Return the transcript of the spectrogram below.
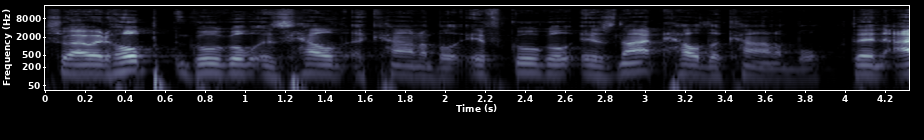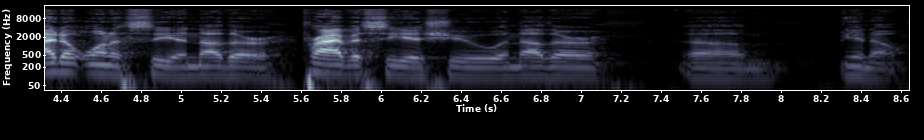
So I would hope Google is held accountable. If Google is not held accountable, then I don't want to see another privacy issue, another, um, you know,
